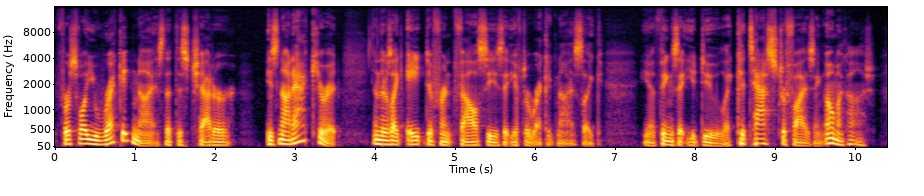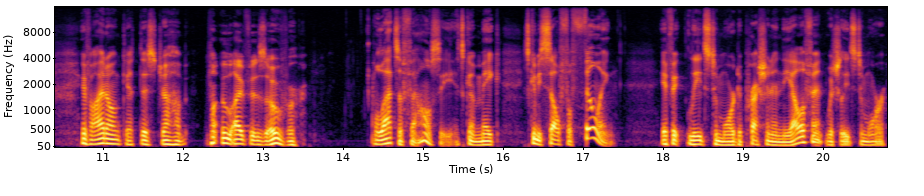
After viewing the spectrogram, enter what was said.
First of all, you recognize that this chatter is not accurate. And there's like eight different fallacies that you have to recognize, like you know things that you do like catastrophizing. Oh my gosh if i don't get this job my life is over. Well that's a fallacy. It's going to make it's going to be self-fulfilling if it leads to more depression in the elephant which leads to more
